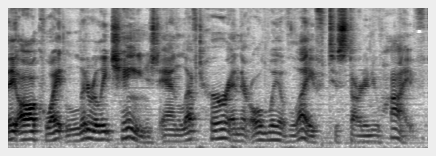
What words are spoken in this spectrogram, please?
they all quite literally changed and left her and their old way of life to start a new hive.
